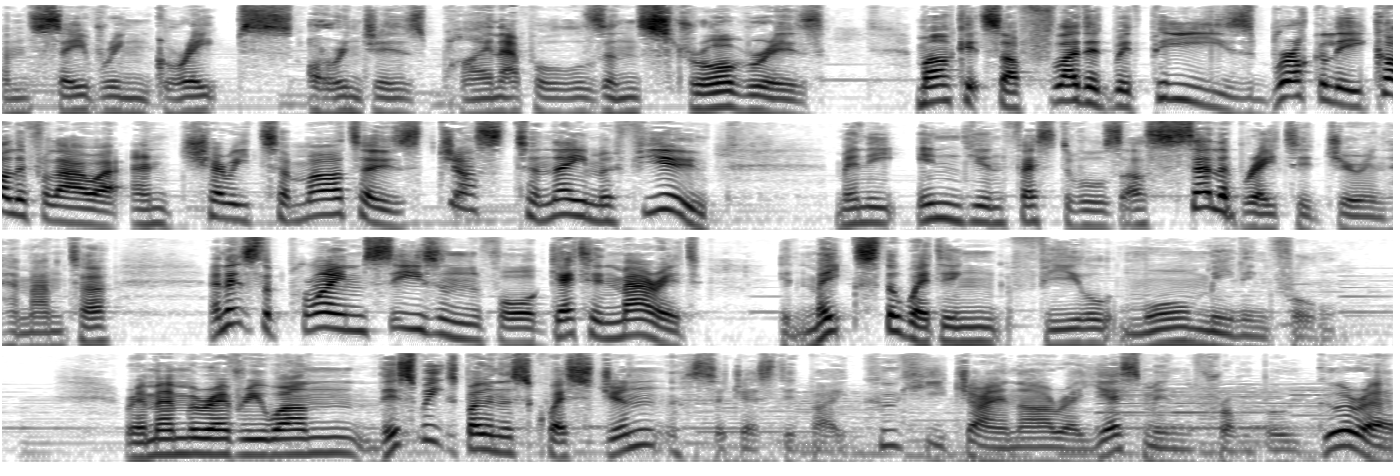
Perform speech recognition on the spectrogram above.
and savouring grapes, oranges, pineapples, and strawberries. Markets are flooded with peas, broccoli, cauliflower, and cherry tomatoes, just to name a few. Many Indian festivals are celebrated during Hemanta, and it's the prime season for getting married. It makes the wedding feel more meaningful. Remember, everyone, this week's bonus question, suggested by Kuki Jahanara Yasmin from Bogura,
